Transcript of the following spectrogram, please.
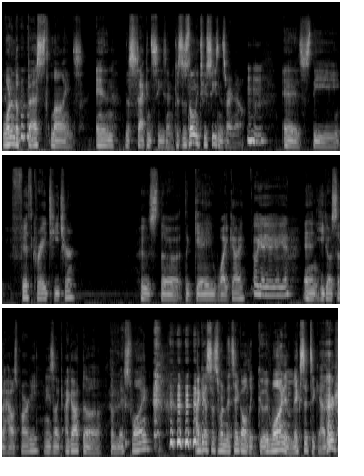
One of the best lines in the second season because there's only two seasons right now. Is the fifth grade teacher who's the the gay white guy Oh yeah, yeah, yeah, yeah. and he goes to the house party and he's like i got the the mixed wine i guess that's when they take all the good wine and mix it together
